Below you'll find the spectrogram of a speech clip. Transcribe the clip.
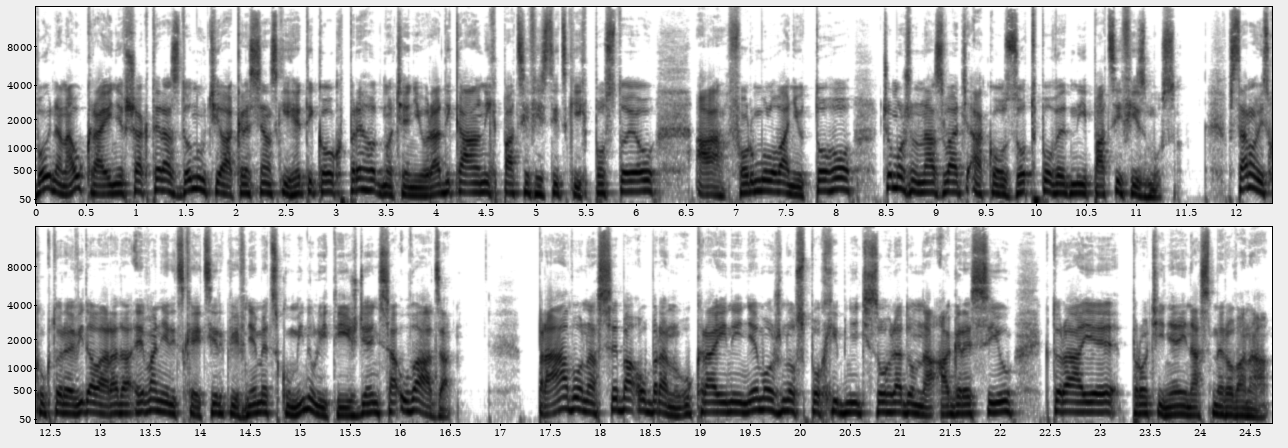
Vojna na Ukrajine však teraz donútila kresťanských etikov k prehodnoteniu radikálnych pacifistických postojov a formulovaniu toho, čo možno nazvať ako zodpovedný pacifizmus – v stanovisku, ktoré vydala Rada Evangelickej cirkvi v Nemecku minulý týždeň sa uvádza Právo na seba obranu Ukrajiny nemožno spochybniť s ohľadom na agresiu, ktorá je proti nej nasmerovaná.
